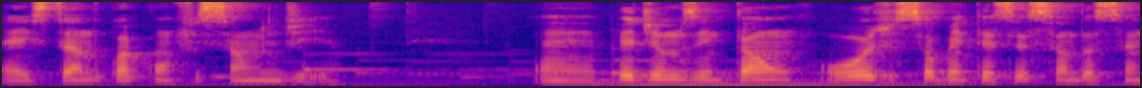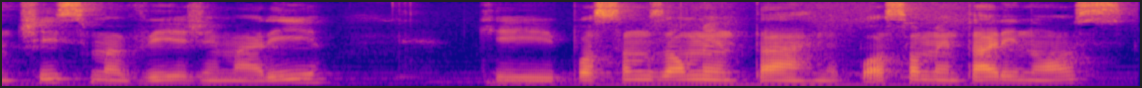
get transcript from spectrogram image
é, estando com a confissão em dia. É, pedimos então hoje, sob a intercessão da Santíssima Virgem Maria, que possamos aumentar, né, possa aumentar em nós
